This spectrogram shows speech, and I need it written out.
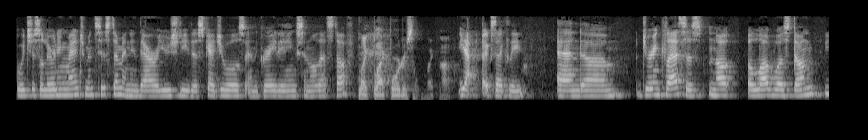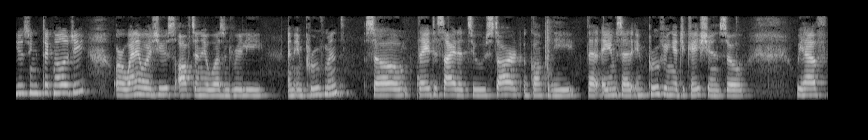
which is a learning management system, and in there are usually the schedules and the gradings and all that stuff. Like Blackboard or something like that. Yeah, exactly. And um, during classes, not a lot was done using technology, or when it was used, often it wasn't really an improvement. So they decided to start a company that aims at improving education. So we have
